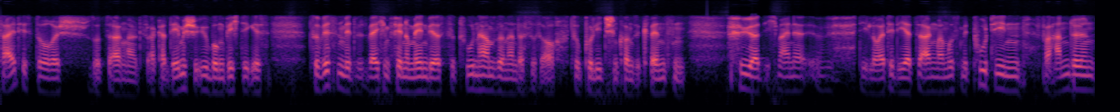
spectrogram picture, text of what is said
zeithistorisch sozusagen als akademische Übung wichtig ist, zu wissen, mit welchem Phänomen wir es zu tun haben, sondern dass es auch zu politischen Konsequenzen führt. Ich meine, die Leute, die jetzt sagen, man muss mit Putin verhandeln,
